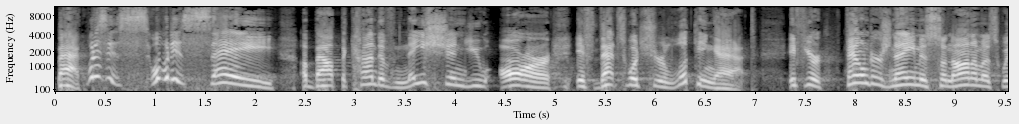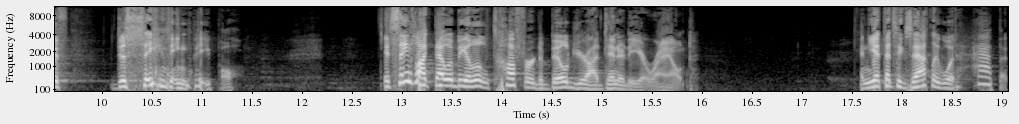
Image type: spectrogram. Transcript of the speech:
back. What does it, what would it say about the kind of nation you are if that's what you're looking at? If your founder's name is synonymous with deceiving people? It seems like that would be a little tougher to build your identity around. And yet, that's exactly what happened.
